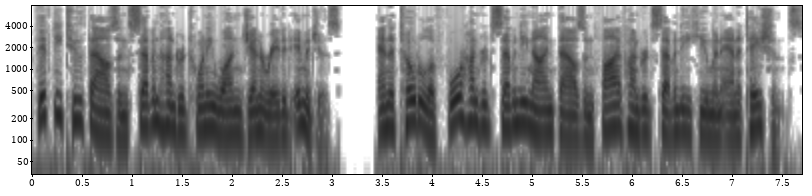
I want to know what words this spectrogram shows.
52,721 generated images, and a total of 479,570 human annotations.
